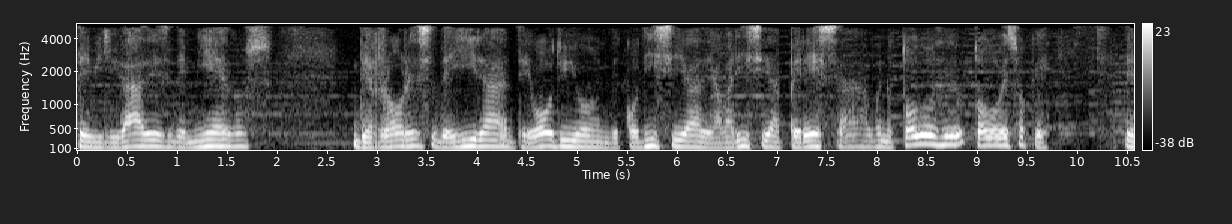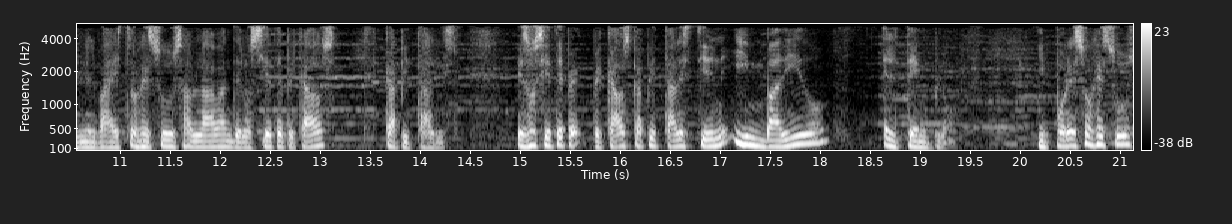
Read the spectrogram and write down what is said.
debilidades, de miedos, de errores, de ira, de odio, de codicia, de avaricia, pereza, bueno, todo, todo eso que en el Maestro Jesús hablaban de los siete pecados capitales. Esos siete pecados capitales tienen invadido el templo. Y por eso Jesús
